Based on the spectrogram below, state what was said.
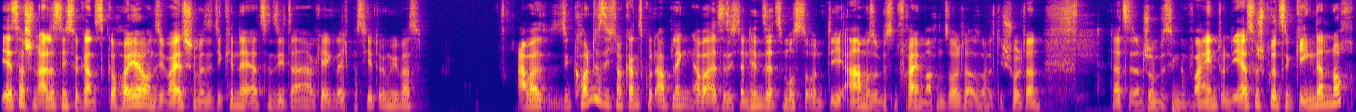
ihr ist das schon alles nicht so ganz geheuer und sie weiß schon, wenn sie die Kinderärztin sieht, ah, okay, gleich passiert irgendwie was. Aber sie konnte sich noch ganz gut ablenken, aber als sie sich dann hinsetzen musste und die Arme so ein bisschen frei machen sollte, also halt die Schultern, da hat sie dann schon ein bisschen geweint und die erste Spritze ging dann noch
